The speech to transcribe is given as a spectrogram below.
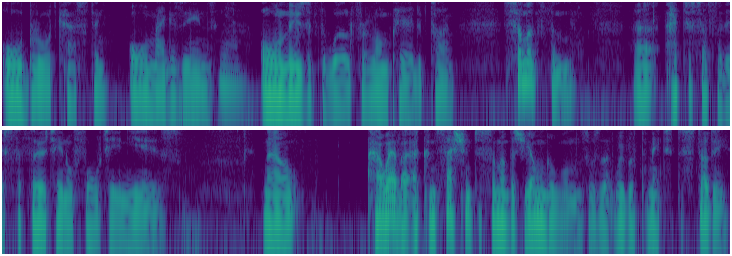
all broadcasting, all magazines, Yeah. all news of the world for a long period of time. Some of them uh, had to suffer this for 13 or 14 years. Now, however, a concession to some of us younger ones was that we were permitted to study.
